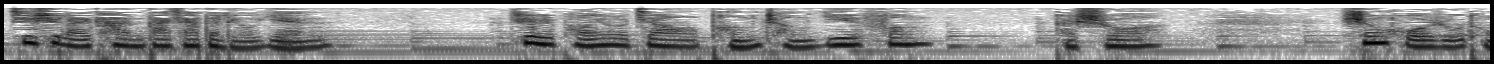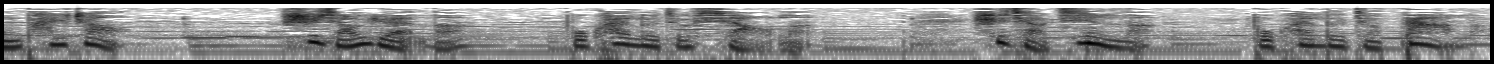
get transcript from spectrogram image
继续来看大家的留言，这位朋友叫鹏城耶风，他说：“生活如同拍照，视角远了。”不快乐就小了，视角近了，不快乐就大了。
